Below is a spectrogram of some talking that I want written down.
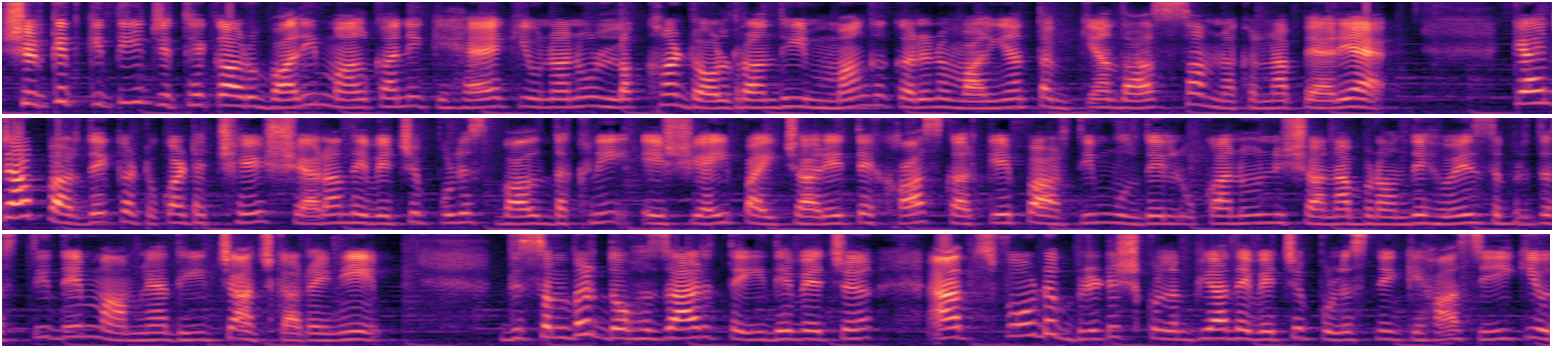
ਸ਼ਿਰਕਤ ਕੀਤੀ ਜਿੱਥੇ ਕਾਰੋਬਾਰੀ ਮਾਲਕਾਂ ਨੇ ਕਿਹਾ ਹੈ ਕਿ ਉਹਨਾਂ ਨੂੰ ਲੱਖਾਂ ਡਾਲਰਾਂ ਦੀ ਮੰਗ ਕਰਨ ਵਾਲੀਆਂ ਧਮਕੀਆਂ ਦਾ ਸਾਹਮਣਾ ਕਰਨਾ ਪੈ ਰਿਹਾ ਹੈ। ਕੈਨੇਡਾ ਭਰ ਦੇ ਘੱਟੋ-ਘੱਟ 6 ਸ਼ਹਿਰਾਂ ਦੇ ਵਿੱਚ ਪੁਲਿਸ ਬਲ ਦੱਖਣੀ ਏਸ਼ੀਆਈ ਭਾਈਚਾਰੇ ਤੇ ਖਾਸ ਕਰਕੇ ਭਾਰਤੀ ਮੂਲ ਦੇ ਲੋਕਾਂ ਨੂੰ ਨਿਸ਼ਾਨਾ ਬਣਾਉਂਦੇ ਹੋਏ ਜ਼ਬਰਦਸਤੀ ਦੇ ਮਾਮਲਿਆਂ ਦੀ ਜਾਂਚ ਕਰ ਰਹੇ ਨੇ। ਦਸੰਬਰ 2023 ਦੇ ਵਿੱਚ ਐਬਸਫੋਰਡ ਬ੍ਰਿਟਿਸ਼ ਕੋਲੰਬੀਆ ਦੇ ਵਿੱਚ ਪੁਲਿਸ ਨੇ ਕਿਹਾ ਸੀ ਕਿ ਉਹ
